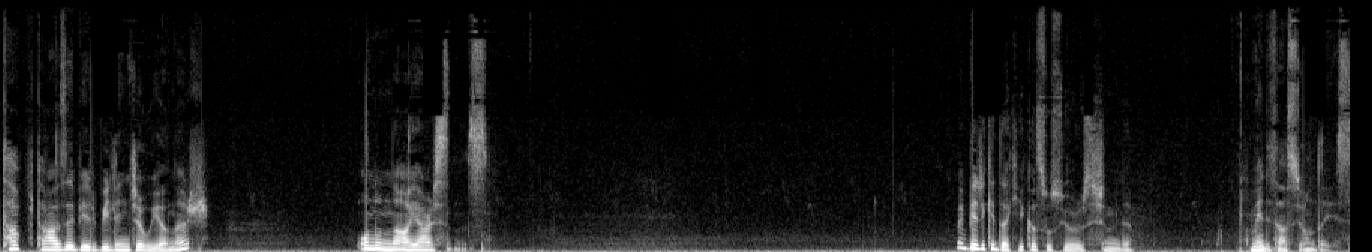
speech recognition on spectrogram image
taptaze bir bilince uyanır. Onunla ayarsınız. Ve bir iki dakika susuyoruz şimdi. Meditasyondayız.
